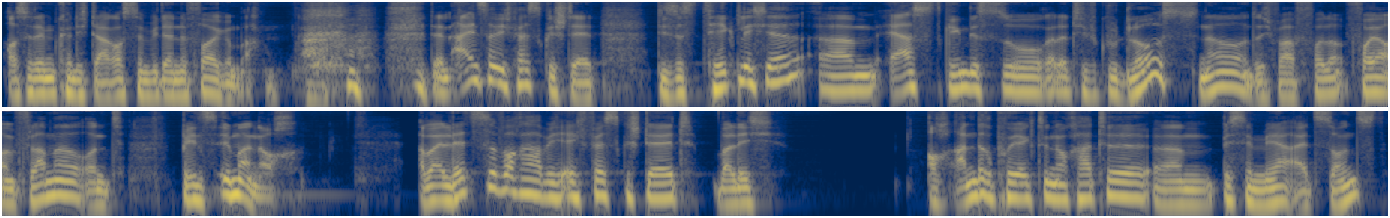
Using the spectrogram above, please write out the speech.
Außerdem könnte ich daraus dann wieder eine Folge machen. Denn eins habe ich festgestellt, dieses tägliche, ähm, erst ging das so relativ gut los, ne? Und ich war voll, Feuer und Flamme und bin es immer noch. Aber letzte Woche habe ich echt festgestellt, weil ich auch andere Projekte noch hatte, ähm, bisschen mehr als sonst,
